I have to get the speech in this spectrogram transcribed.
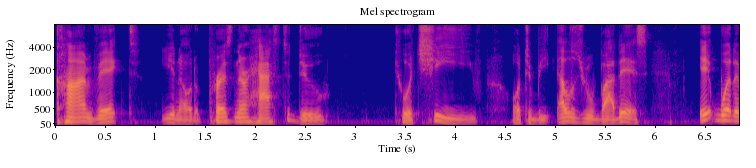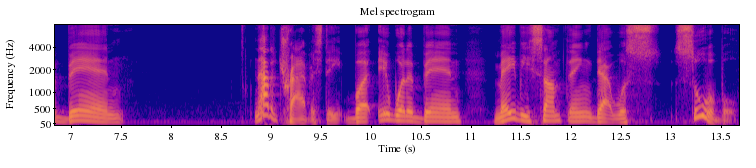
convict, you know, the prisoner has to do to achieve or to be eligible by this, it would have been not a travesty, but it would have been maybe something that was suable,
